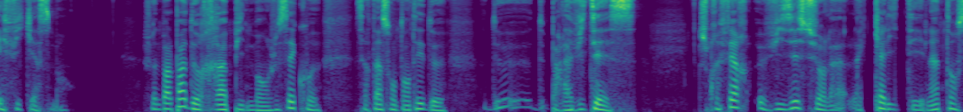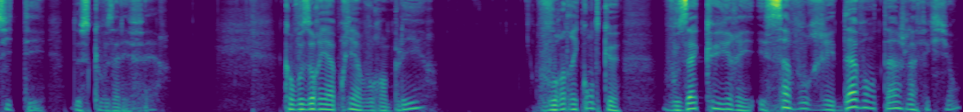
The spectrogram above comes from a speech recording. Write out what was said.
efficacement. Je ne parle pas de rapidement. Je sais que certains sont tentés de, par la vitesse. Je préfère viser sur la qualité, l'intensité de ce que vous allez faire. Quand vous aurez appris à vous remplir, vous vous rendrez compte que vous accueillerez et savourerez davantage l'affection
